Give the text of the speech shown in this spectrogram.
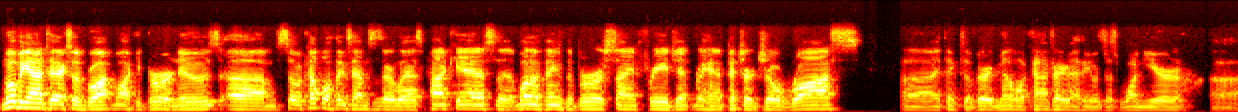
moving on to actually Milwaukee Brewer news. Um, so a couple of things happened since our last podcast. Uh, one of the things the Brewers signed free agent right-handed pitcher Joe Ross. Uh, I think to a very minimal contract. I think it was just one year, uh,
